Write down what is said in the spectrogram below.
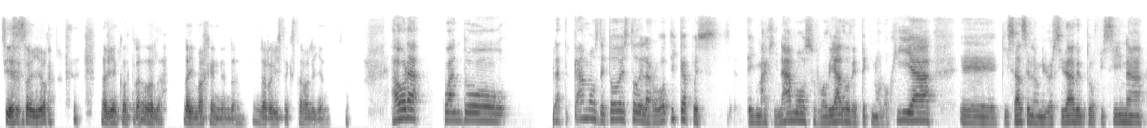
sí, ese soy yo. Había encontrado la, la imagen en la, en la revista que estaba leyendo. Ahora, cuando platicamos de todo esto de la robótica, pues te imaginamos rodeado de tecnología, eh, quizás en la universidad, en tu oficina,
